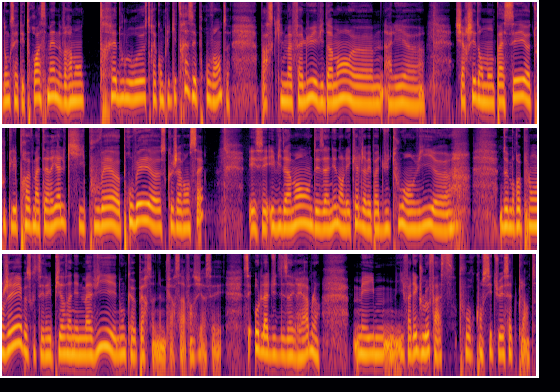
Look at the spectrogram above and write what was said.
Donc ça a été trois semaines vraiment très douloureuses, très compliquées, très éprouvantes, parce qu'il m'a fallu évidemment euh, aller euh, chercher dans mon passé toutes les preuves matérielles qui pouvaient prouver ce que j'avançais. Et c'est évidemment des années dans lesquelles j'avais pas du tout envie euh, de me replonger parce que c'est les pires années de ma vie et donc euh, personne n'aime faire ça. Enfin, c'est, au-delà du désagréable, mais il, fallait que je le fasse pour constituer cette plainte.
